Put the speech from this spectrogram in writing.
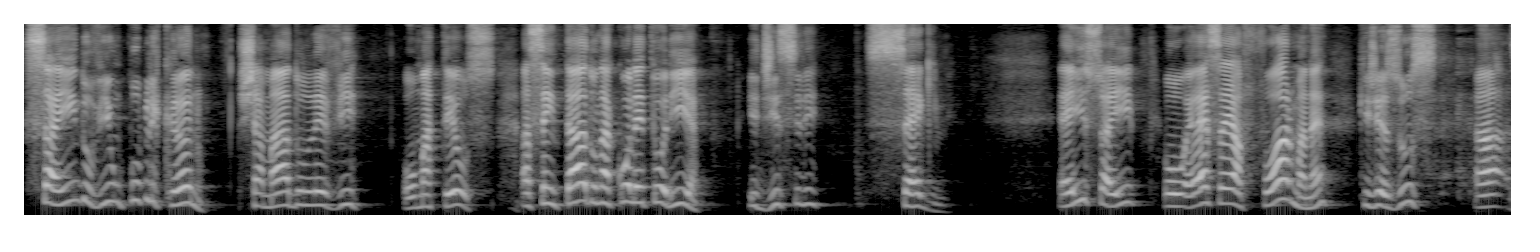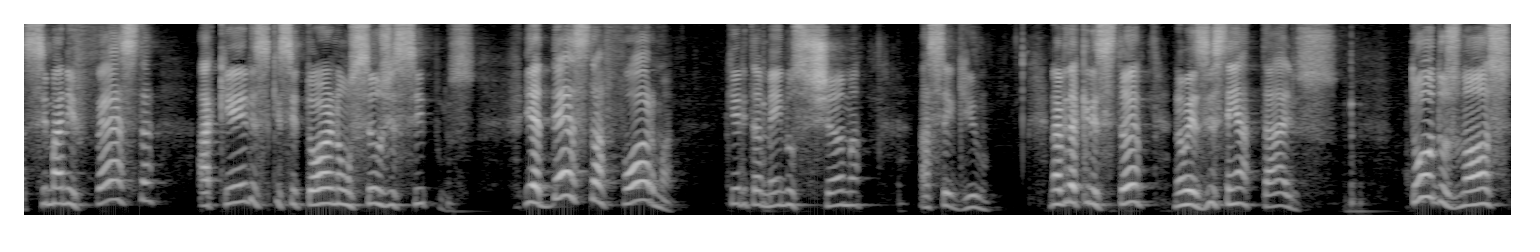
saindo vi um publicano chamado Levi, ou Mateus, assentado na coletoria, e disse-lhe: segue-me. É isso aí, ou essa é a forma né, que Jesus ah, se manifesta àqueles que se tornam os seus discípulos. E é desta forma que ele também nos chama a segui-lo. Na vida cristã não existem atalhos. Todos nós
